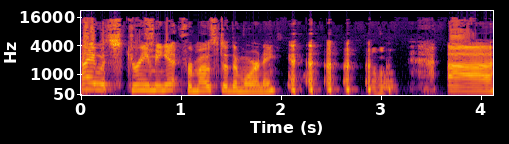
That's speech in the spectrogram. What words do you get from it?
I was streaming it for most of the morning. Uh-huh. uh,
